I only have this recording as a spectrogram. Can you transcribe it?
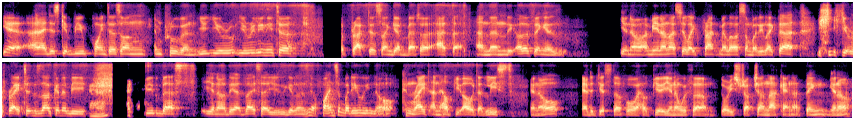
yeah, and I just give you pointers on improving. You you you really need to, practice and get better at that. And then the other thing is, you know, I mean, unless you're like Frank Miller or somebody like that, your writing's not going to be uh-huh. be the best. You know, the advice I usually give them is, you know, find somebody who you know can write and help you out at least. You know, edit your stuff or help you, you know, with um, story structure and that kind of thing. You know.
